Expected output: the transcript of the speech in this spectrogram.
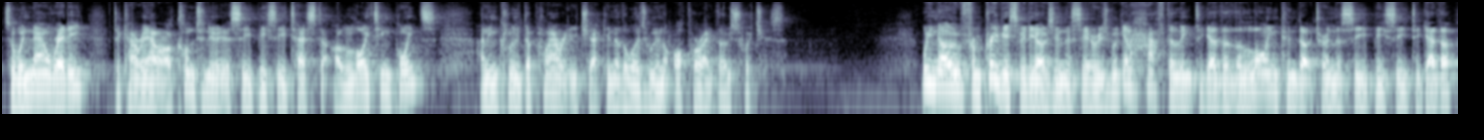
So we're now ready to carry out our continuity CPC test at our lighting points and include the polarity check. In other words, we're going to operate those switches. We know from previous videos in the series we're going to have to link together the line conductor and the CPC together.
